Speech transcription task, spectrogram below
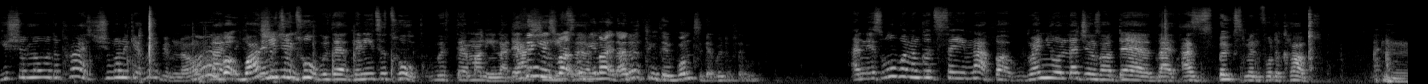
you should lower the price. You should want to get rid of him, no? No, Like, but why they should need you- to talk with their? They need to talk with their money. Like they the thing is, right to, with United, I don't think they want to get rid of him. And it's all well and good saying that, but when your legends are there, like as spokesmen for the club, hmm.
